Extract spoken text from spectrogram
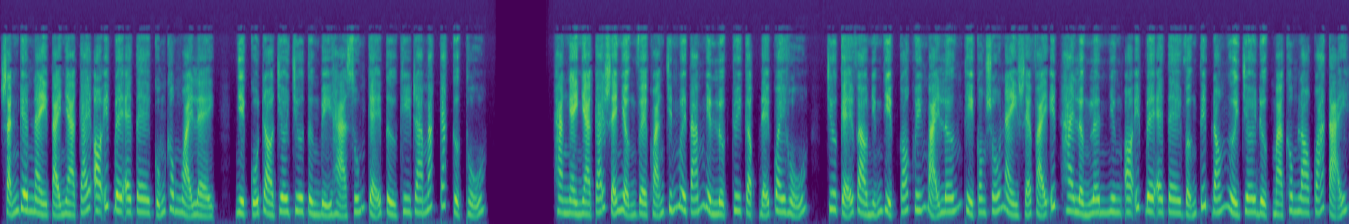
Sảnh game này tại nhà cái OXBET cũng không ngoại lệ, nhiệt của trò chơi chưa từng bị hạ xuống kể từ khi ra mắt các cược thủ. Hàng ngày nhà cái sẽ nhận về khoảng 98.000 lượt truy cập để quay hũ, chưa kể vào những dịp có khuyến mãi lớn thì con số này sẽ phải ít hai lần lên nhưng OXBET vẫn tiếp đón người chơi được mà không lo quá tải.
